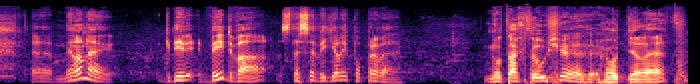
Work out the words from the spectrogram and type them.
Milane, kdy vy dva jste se viděli poprvé? No tak to už je hodně let.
